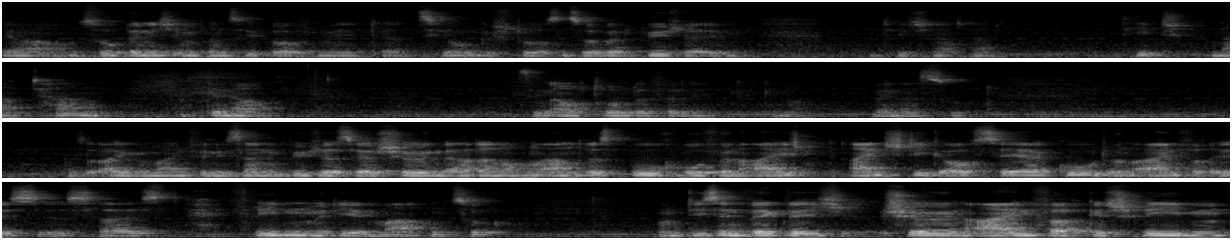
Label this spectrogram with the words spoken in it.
Ja, und so bin ich im Prinzip auf Meditation gestoßen, so über die Bücher eben. Teach Nathan. Teach Nathan. Genau. Sind auch drunter verlinkt, genau, wenn er es sucht. Also allgemein finde ich seine Bücher sehr schön. Da hat er noch ein anderes Buch, wo für einen Einstieg auch sehr gut und einfach ist. Es heißt Frieden mit jedem Atemzug. Und die sind wirklich schön einfach geschrieben.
